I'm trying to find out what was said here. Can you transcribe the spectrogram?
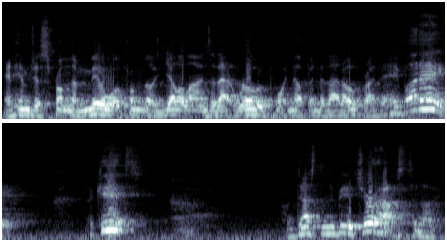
and him just from the middle, from the yellow lines of that road, pointing up into that oak right there. Hey, buddy, Zacchaeus. I'm destined to be at your house tonight.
